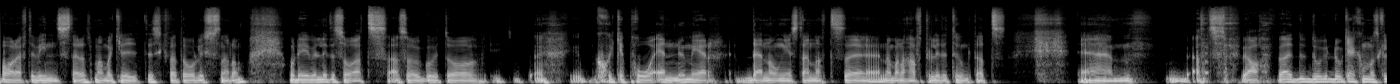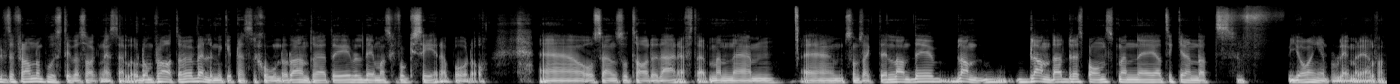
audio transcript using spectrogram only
bara efter vinster som han var kritisk för att då lyssnade de. Och det är väl lite så att alltså, gå ut och uh, skicka på ännu mer den ångesten att uh, när man har haft det lite tungt att um, att, ja, då, då kanske man ska lyfta fram de positiva sakerna istället. Och de pratar väl väldigt mycket prestation och då antar jag att det är väl det man ska fokusera på då. Eh, och sen så ta det därefter. Men eh, som sagt, det är, det är bland, blandad respons, men jag tycker ändå att jag har inga problem med det i alla fall.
